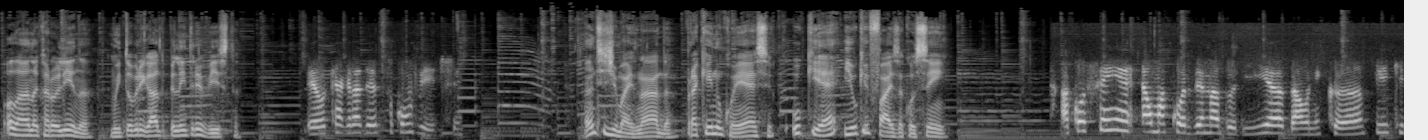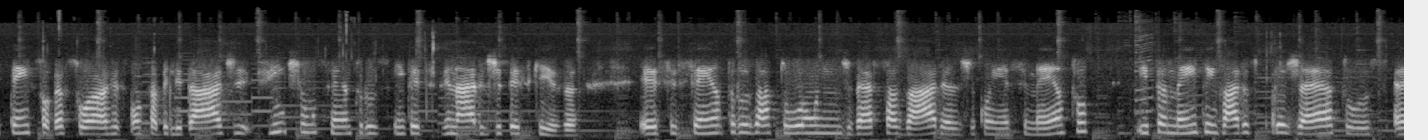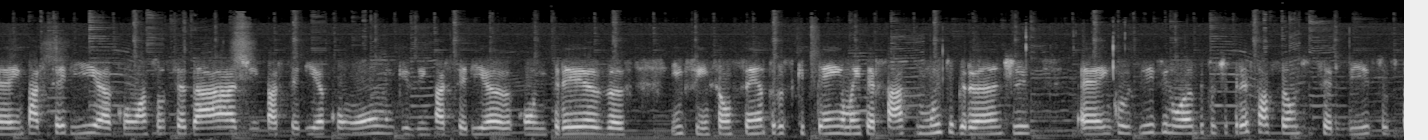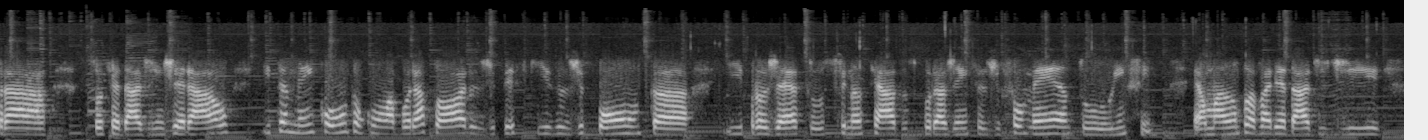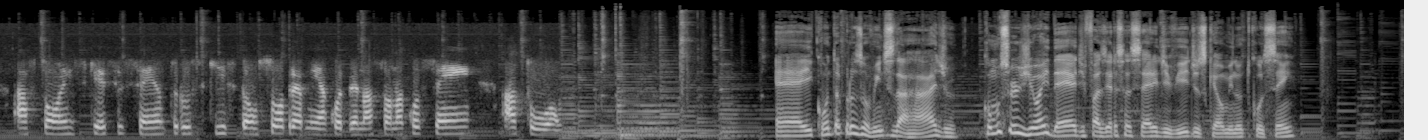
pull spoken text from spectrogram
Olá, Ana Carolina. Muito obrigado pela entrevista. Eu que agradeço o convite. Antes de mais nada, para quem não conhece, o que é e o que faz a COSEM? A COSEM é uma coordenadoria da Unicamp que tem sob a sua responsabilidade 21 centros interdisciplinares de pesquisa. Esses centros atuam em diversas áreas de conhecimento e também tem vários projetos é, em parceria com a sociedade, em parceria com ONGs, em parceria com empresas, enfim, são centros que têm uma interface muito grande é, inclusive no âmbito de prestação de serviços para a sociedade em geral, e também contam com laboratórios de pesquisas de ponta e projetos financiados por agências de fomento, enfim. É uma ampla variedade de ações que esses centros que estão sob a minha coordenação na COSEM atuam. É, e conta para os ouvintes da rádio como surgiu a ideia de fazer essa série de vídeos que é o Minuto Cossem?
